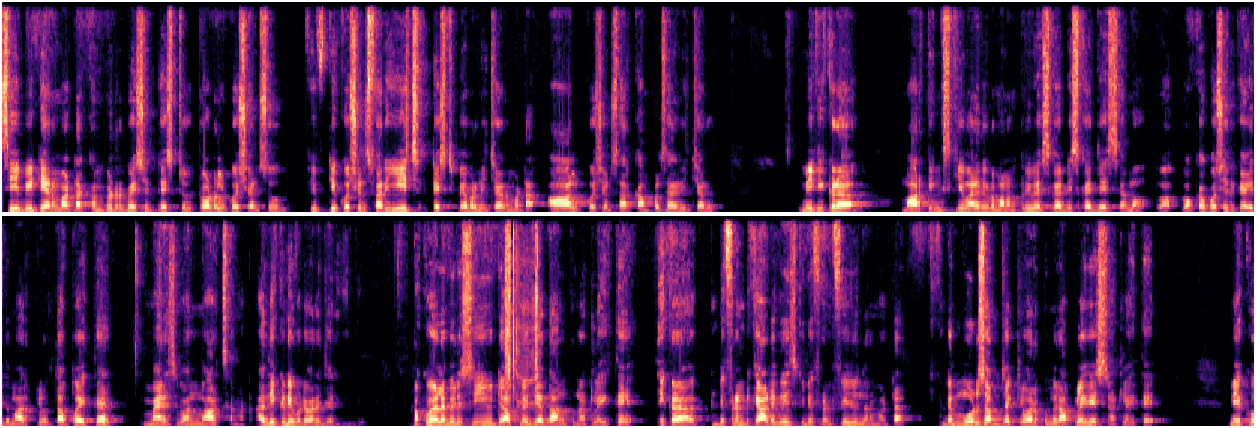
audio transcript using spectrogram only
సిబిటి అనమాట computer based test total questions fifty questions for each test పేపర్ని ఇచ్చాడు అనమాట ఆల్ క్వశ్చన్స్ ఆర్ కంపల్సరీ అని ఇచ్చాడు. మీకు ఇక్కడ మార్కింగ్ స్కీమ్ అనేది కూడా మనం ప్రీవియస్గా డిస్కస్ చేసాము. ఒక్క క్వశ్చన్కి ఐదు మార్కులు తప్పు అయితే మైనస్ వన్ మార్క్స్ అనమాట అది ఇక్కడ ఇవ్వడం అనేది జరిగింది. ఒకవేళ మీరు సియూటీ అప్లై చేద్దాం అనుకున్నట్లయితే ఇక్కడ డిఫరెంట్ కేటగిరీస్కి డిఫరెంట్ ఫీజు ఉందన్నమాట. అంటే మూడు సబ్జెక్టుల వరకు మీరు అప్లై చేసినట్లయితే మీకు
